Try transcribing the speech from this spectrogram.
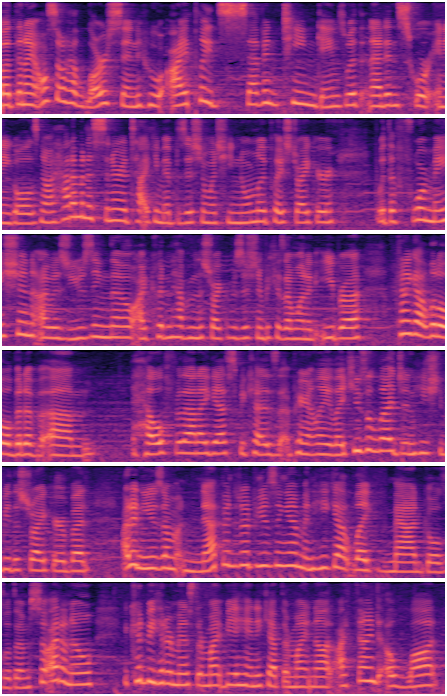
But then I also had Larsson, who I played 17 games with, and I didn't score any goals. Now I had him in a center attacking mid position, which he normally plays striker. With the formation I was using, though, I couldn't have him in the striker position because I wanted Ibra. kind of got a little bit of um, hell for that, I guess, because apparently, like, he's a legend. He should be the striker, but I didn't use him. Nep ended up using him, and he got, like, mad goals with him. So, I don't know. It could be hit or miss. There might be a handicap. There might not. I find a lot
